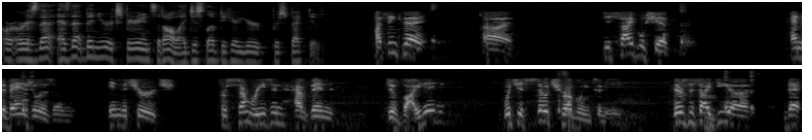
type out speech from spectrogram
or or has that has that been your experience at all? I'd just love to hear your perspective. I think that uh, discipleship and evangelism in the church, for some reason, have been divided, which is so troubling to me. There's this idea that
